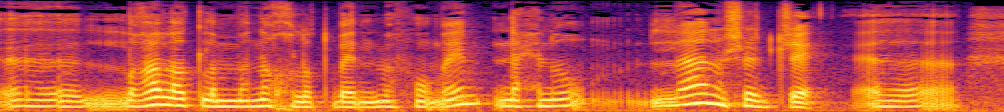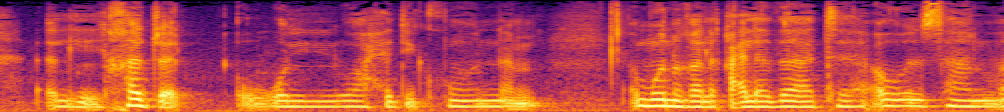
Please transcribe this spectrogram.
الغلط لما نخلط بين المفهومين نحن لا نشجع آه، الخجل والواحد يكون منغلق على ذاته أو إنسان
